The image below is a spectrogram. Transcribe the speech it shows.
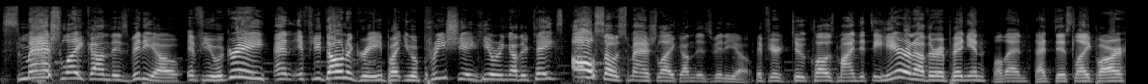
Smash like on this video if you agree. And if you don't agree, but you appreciate hearing other takes, also smash like on this video. If you're too closed-minded to hear another opinion, well then, that dislike bar,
